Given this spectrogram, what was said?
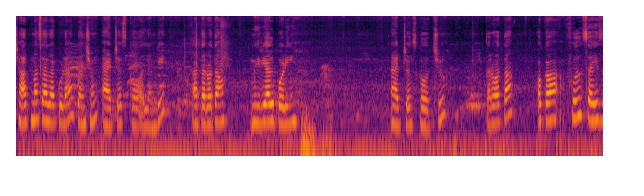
చాట్ మసాలా కూడా కొంచెం యాడ్ చేసుకోవాలండి. ఆ తర్వాత మిరియాల పొడి యాడ్ చేసుకోవచ్చు. తర్వాత ఒక ఫుల్ సైజ్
